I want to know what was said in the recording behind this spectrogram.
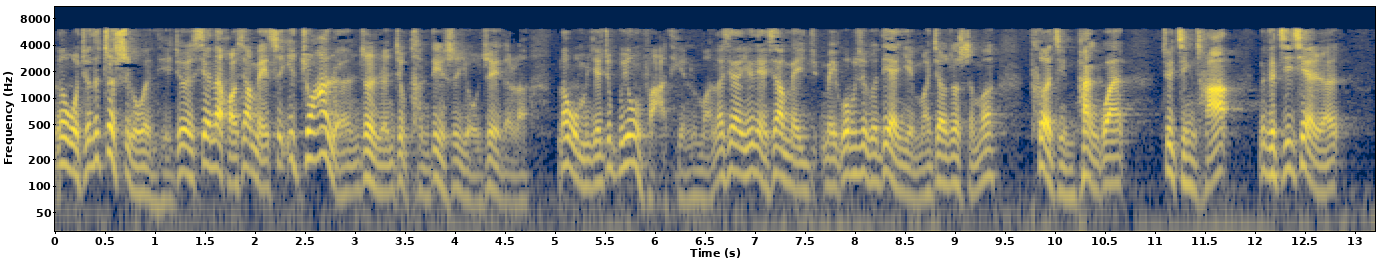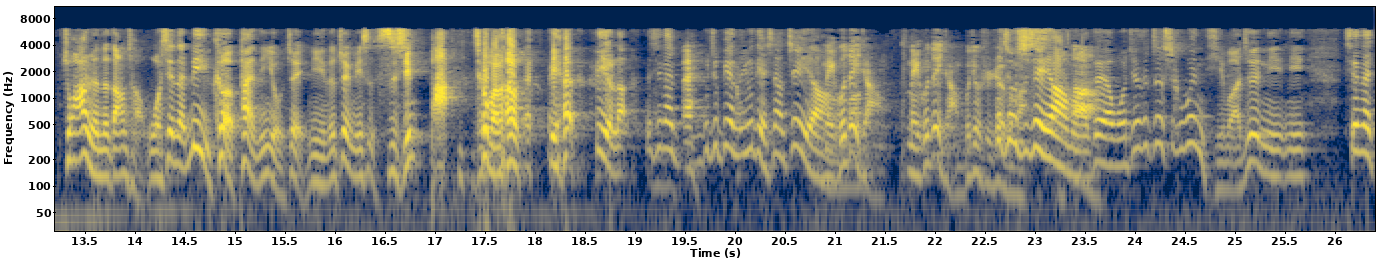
那我觉得这是个问题，就是现在好像每次一抓人，这人就肯定是有罪的了，那我们也就不用法庭了嘛。那现在有点像美美国不是有个电影嘛，叫做什么特警判官，就警察。那个机器人抓人的当场，我现在立刻判你有罪，你的罪名是死刑，啪就把他 毙毙了。那现在不就变得有点像这样？美国队长，美国队长不就是这不就是这样吗？对啊，我觉得这是个问题吧。就是你你现在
